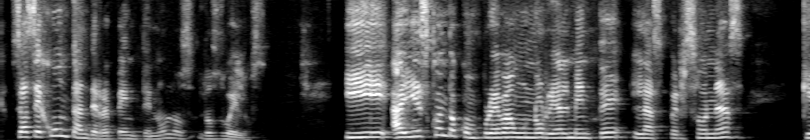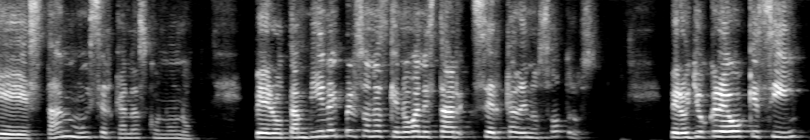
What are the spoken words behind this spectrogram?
O sea, se juntan de repente, ¿no? Los, los duelos. Y ahí es cuando comprueba uno realmente las personas que están muy cercanas con uno. Pero también hay personas que no van a estar cerca de nosotros. Pero yo creo que sí.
